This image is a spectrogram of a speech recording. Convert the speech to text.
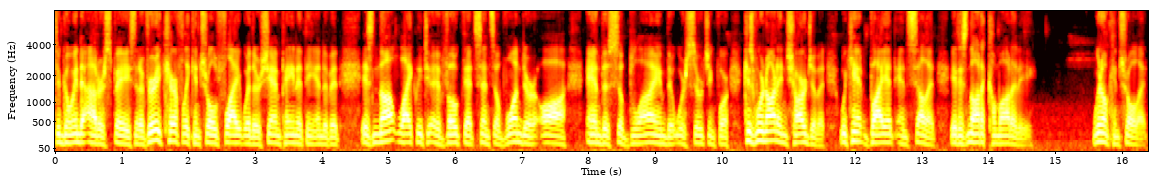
to go into outer space in a very carefully controlled flight where there's champagne at the end of it is not likely to evoke that sense of wonder, awe, and the sublime that we're searching for because we're not in charge of it. We can't buy it and sell it. It is not a commodity. We don't control it.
